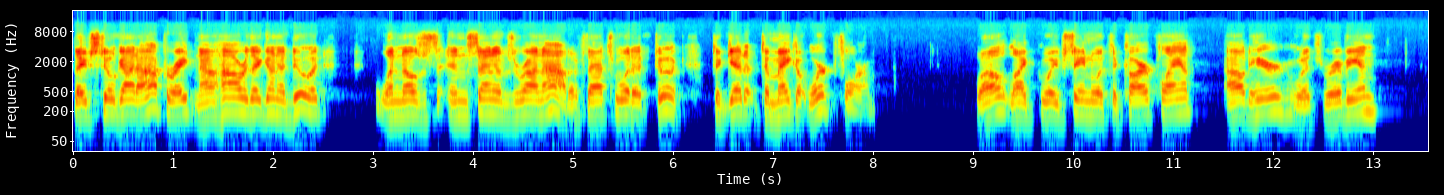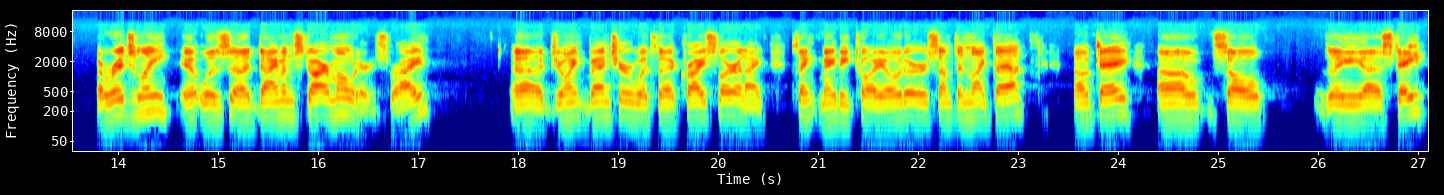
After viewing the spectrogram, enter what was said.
They've still got to operate. Now, how are they going to do it when those incentives run out? If that's what it took to get it to make it work for them. Well, like we've seen with the car plant out here with Rivian, originally it was uh, Diamond Star Motors, right? Uh, joint venture with uh, Chrysler and I think maybe Toyota or something like that. Okay, uh, so the uh, state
